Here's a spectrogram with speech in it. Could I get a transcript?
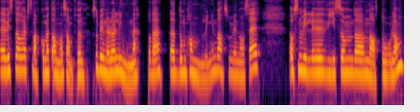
Eh, hvis det hadde vært snakk om et annet samfunn, så begynner det å ligne på det. Det er dum handlingen da, som vi nå ser. Åssen ville vi som Nato-land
